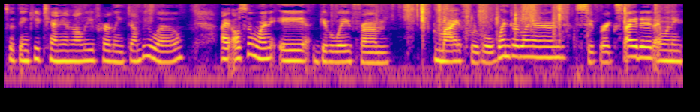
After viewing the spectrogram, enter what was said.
So thank you tanya and i'll leave her link down below i also won a giveaway from my frugal wonderland super excited i want a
